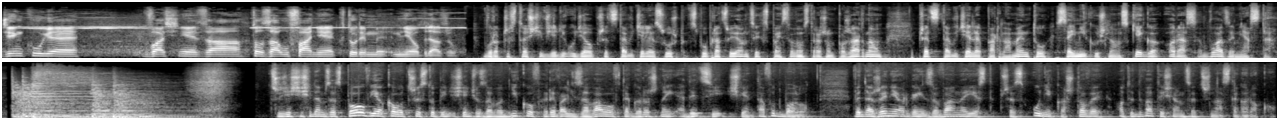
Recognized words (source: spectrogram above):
dziękuję właśnie za to zaufanie, którym mnie obdarzył. W uroczystości wzięli udział przedstawiciele służb współpracujących z Państwową Strażą Pożarną, przedstawiciele parlamentu, Sejmiku Śląskiego oraz władze miasta. 37 zespołów i około 350 zawodników rywalizowało w tegorocznej edycji Święta Futbolu. Wydarzenie organizowane jest przez Unię Kosztowy od 2013 roku.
